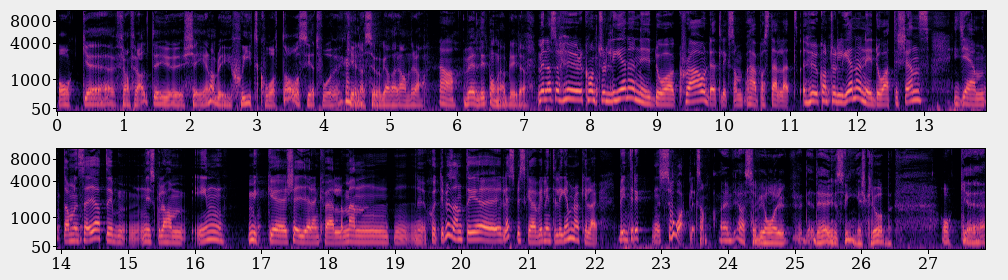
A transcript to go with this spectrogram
Och eh, framförallt är ju tjejerna blir ju skitkåta av att se två killar suga varandra. Ja. Väldigt många blir det. Men alltså hur kontrollerar ni då crowdet liksom här på stället? Hur kontrollerar ni då att det känns jämnt? Om man säger att det, ni skulle ha in mycket tjejer en kväll men 70% är lesbiska, vill inte ligga med några killar. Blir inte det svårt liksom? Men alltså, vi har, det här är en swingersklubb och eh,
